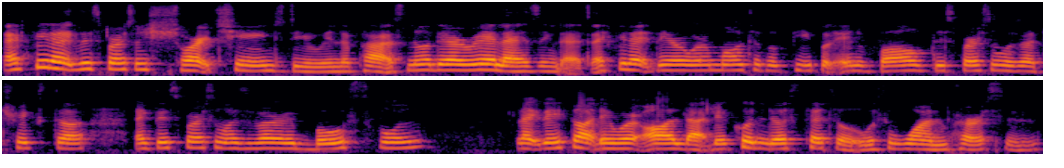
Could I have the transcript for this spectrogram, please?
I feel like this person shortchanged you in the past. No, they're realizing that. I feel like there were multiple people involved. This person was a trickster. Like this person was very boastful. Like they thought they were all that. They couldn't just settle with one person.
